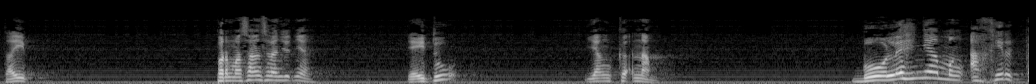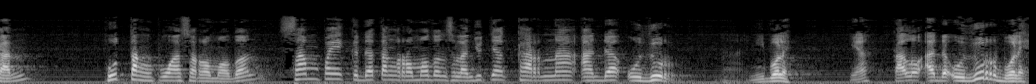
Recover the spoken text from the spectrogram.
Taib. Permasalahan selanjutnya yaitu yang keenam bolehnya mengakhirkan hutang puasa Ramadan sampai kedatang Ramadan selanjutnya karena ada uzur. Nah, ini boleh. Ya, kalau ada uzur boleh.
